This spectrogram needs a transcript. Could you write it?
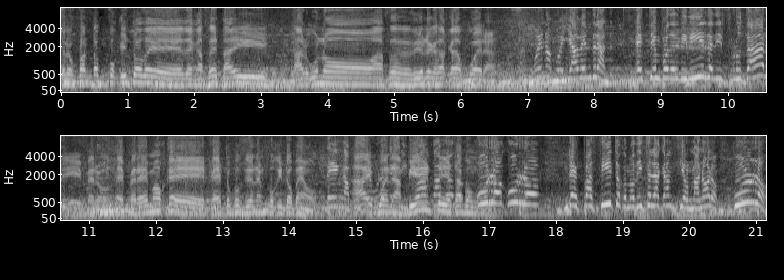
pero falta un poquito de, de gaceta y algunas asociaciones que se han quedado fuera. Bueno, pues ya vendrán. Es tiempo de vivir, de disfrutar. Sí, pero esperemos que, que esto funcione un poquito mejor. Venga, pues Hay buen sí. ambiente y estamos... Curro, curro, despacito, como dice la canción, Manolo. Curro.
